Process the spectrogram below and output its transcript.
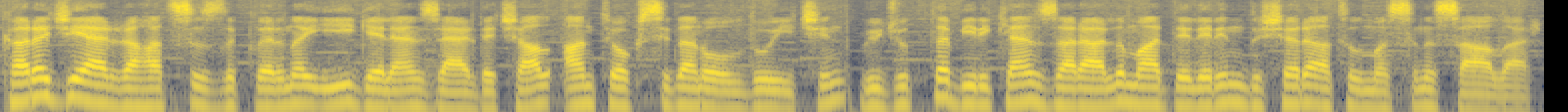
Karaciğer rahatsızlıklarına iyi gelen zerdeçal, antioksidan olduğu için, vücutta biriken zararlı maddelerin dışarı atılmasını sağlar.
